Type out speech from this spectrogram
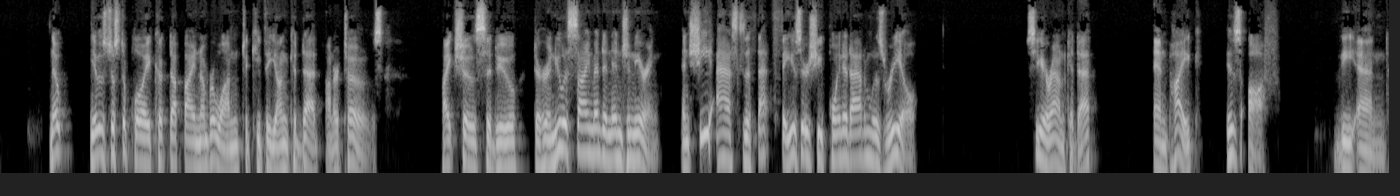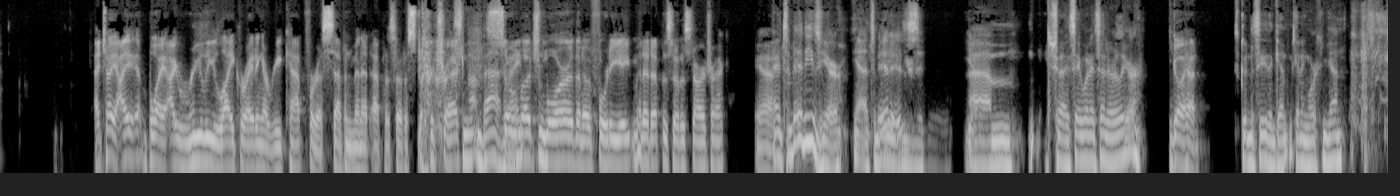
Nope, it was just a ploy cooked up by number one to keep the young cadet on her toes. Pike shows Sidhu to her new assignment in engineering, and she asks if that phaser she pointed at him was real. See you around, cadet. And Pike is off. The end. I tell you, I boy, I really like writing a recap for a seven-minute episode of Star Trek. it's not bad. So right? much more than a forty-eight-minute episode of Star Trek. Yeah, It's a bit easier. Yeah, it's a bit It easier. is. Yeah. Um, should I say what I said earlier? Go ahead. It's good to see the get, getting work again.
